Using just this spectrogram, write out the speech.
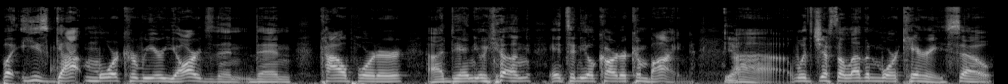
But he's got more career yards than than Kyle Porter, uh, Daniel Young, and Toneil Carter combined yeah. uh, with just 11 more carries. So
